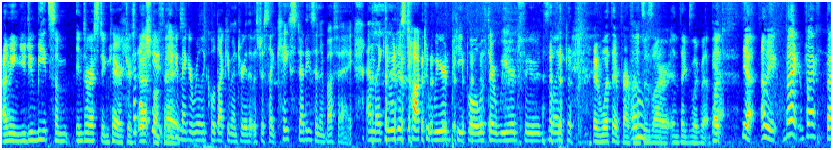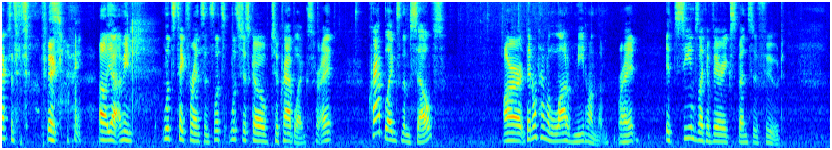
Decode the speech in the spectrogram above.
I mean, you do meet some interesting characters I at bet you, buffets. you could make a really cool documentary that was just like case studies in a buffet, and like you would just talk to weird people with their weird foods. Like, and what their preferences oh. are and things like that. But yeah. I mean, back back back to the topic. sorry. Oh yeah, I mean, let's take for instance, let's let's just go to crab legs, right? Crab legs themselves are they don't have a lot of meat on them, right? It seems like a very expensive food.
